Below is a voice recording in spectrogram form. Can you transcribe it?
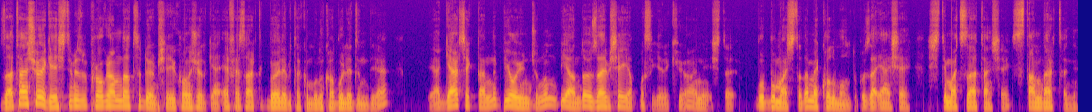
zaten şöyle geçtiğimiz bir programda hatırlıyorum şeyi konuşuyorduk. Yani Efes artık böyle bir takım bunu kabul edin diye. Ya gerçekten de bir oyuncunun bir anda özel bir şey yapması gerekiyor. Hani işte bu bu maçta da McCollum oldu. Bu yani şey işte maç zaten şey standart hani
